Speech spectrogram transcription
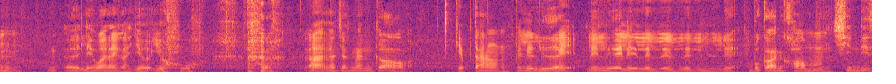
อืม เออเร็วอะไรล่ะเยอะอยู่ อ่าแล้วจากนั้นก็เก็บตังค์ไปเรื่อยๆเรื่อยๆเรื่อยๆเรื่อยๆอุปกรณ์คอมชิ้นที่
